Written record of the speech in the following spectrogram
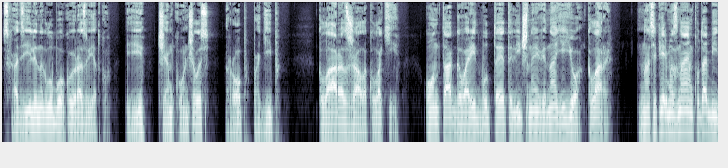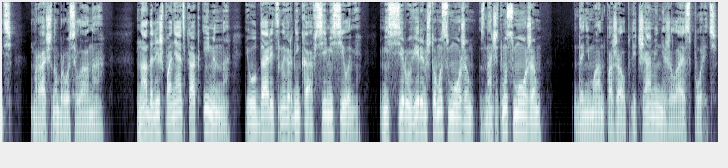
«Сходили на глубокую разведку. И чем кончилось? Роб погиб. Клара сжала кулаки. Он так говорит, будто это личная вина ее, Клары. Но теперь мы знаем, куда бить, мрачно бросила она. Надо лишь понять, как именно, и ударить наверняка, всеми силами. Мессир уверен, что мы сможем, значит, мы сможем. Даниман пожал плечами, не желая спорить.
